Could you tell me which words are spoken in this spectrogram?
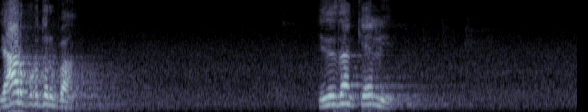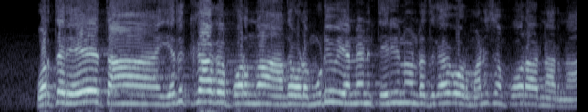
யார் கொடுத்துருப்பா? இதுதான் கேள்வி. ஒருத்தர் தான் எதுக்காக பிறந்தோம் அதோட முடிவு என்னன்னு தெரியணுன்றதுக்காக ஒரு மனுஷன் போராடினார்னா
